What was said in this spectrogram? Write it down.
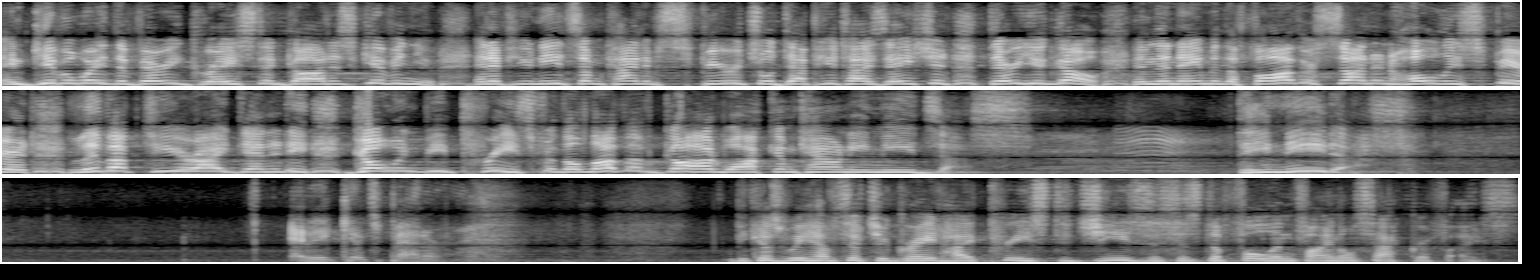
and give away the very grace that God has given you. And if you need some kind of spiritual deputization, there you go. In the name of the Father, Son, and Holy Spirit, live up to your identity. Go and be priests. For the love of God, Whatcom County needs us. They need us. And it gets better. Because we have such a great high priest, Jesus is the full and final sacrifice.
